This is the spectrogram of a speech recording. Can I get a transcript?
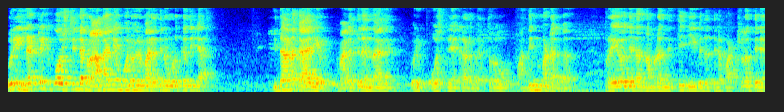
ഒരു ഇലക്ട്രിക് പോസ്റ്റിന്റെ പ്രാധാന്യം പോലും ഒരു മരത്തിന് കൊടുക്കുന്നില്ല. ഇതാണ് കാര്യം. മരത്തിന് എന്നാൽ ഒരു പോസ്റ്റിനേക്കാളും എത്രയോ പതിന്മടങ്ങ് പ്രയോജനം നമ്മുടെ നിത്യജീവിതത്തിന് ഭക്ഷണത്തിന്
